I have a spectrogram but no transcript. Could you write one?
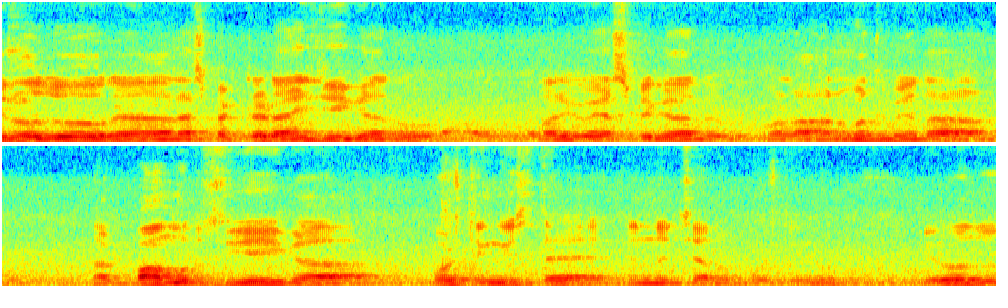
ఈరోజు రెస్పెక్టెడ్ ఐజీ గారు మరియు ఎస్పీ గారు వాళ్ళ అనుమతి మీద నాకు పామూరు సిఐగా పోస్టింగ్ ఇస్తే నిన్న ఇచ్చారు పోస్టింగ్. ఈరోజు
